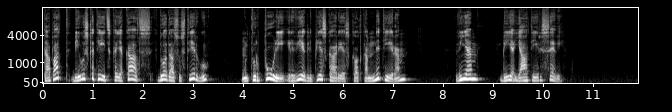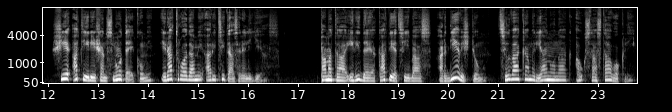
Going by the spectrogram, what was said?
Tāpat bija uzskatīts, ka ja kāds dodas uz tirgu un tur pūlī ir viegli pieskāries kaut kam netīram, viņam bija jātīra sevi. Šie attīrīšanas noteikumi ir atrodami arī citās reliģijās. Pamatā ir ideja, ka attiecībās ar dievišķumu cilvēkam ir jānonāk augstā stāvoklī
